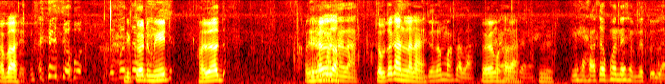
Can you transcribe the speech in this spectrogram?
बस. हा तिखट मीठ हळद. चौथा कांदला नाही. गरम मसाला. गरम मसाला. हम्म. मी ह्याचं पण नाही समजत तुला.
